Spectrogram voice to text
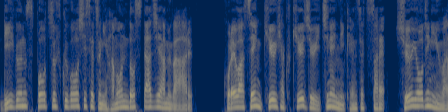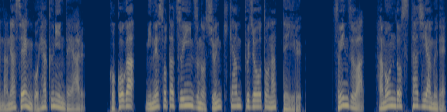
リー郡スポーツ複合施設にハモンドスタジアムがある。これは1991年に建設され、収容人員は7500人である。ここが、ミネソタツインズの春季キャンプ場となっている。ツインズは、ハモンドスタジアムで、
